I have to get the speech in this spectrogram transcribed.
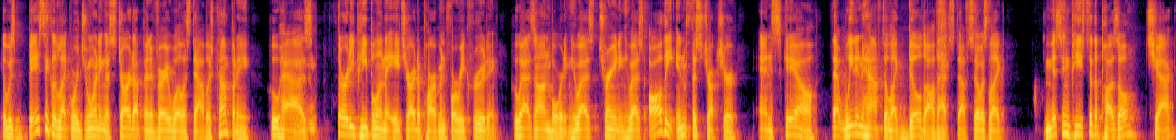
it was basically like we're joining a startup in a very well established company who has mm-hmm. 30 people in the HR department for recruiting who has onboarding, who has training, who has all the infrastructure and scale that we didn't have to like build all that stuff. So it was like missing piece to the puzzle, check.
